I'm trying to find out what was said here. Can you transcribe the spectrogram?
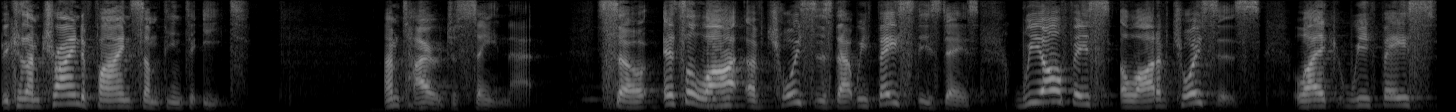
because I'm trying to find something to eat. I'm tired just saying that. So it's a lot of choices that we face these days. We all face a lot of choices. Like we face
